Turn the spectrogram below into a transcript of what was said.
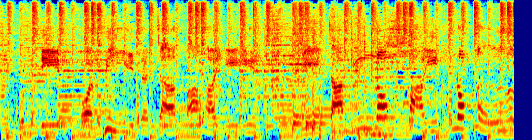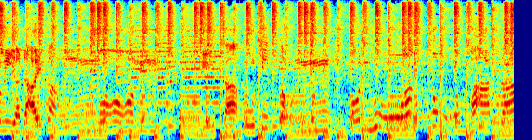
เป็นคนดีก่อนพี่จะจากไปพี่จันน้องไปน้องเอ๋ยอย่าได้กังวลพี่จะอุทิศตนบนหัวนุ่งห่มผ้าตรา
